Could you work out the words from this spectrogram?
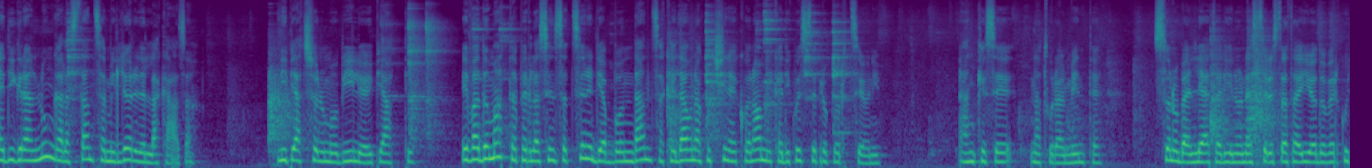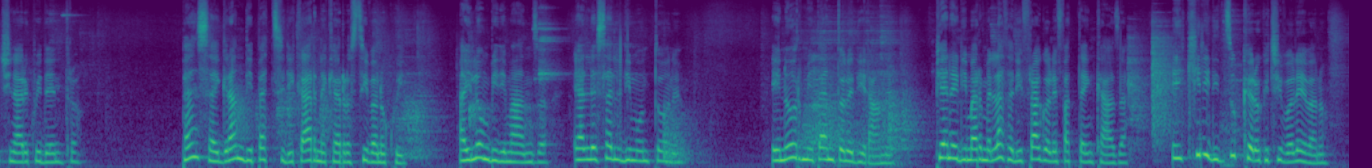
è di gran lunga la stanza migliore della casa. Mi piacciono il mobilio e i piatti e vado matta per la sensazione di abbondanza che dà una cucina economica di queste proporzioni. Anche se, naturalmente, sono ben lieta di non essere stata io a dover cucinare qui dentro. Pensa ai grandi pezzi di carne che arrostivano qui, ai lombi di manzo e alle selle di montone. Enormi pentole di rame, piene di marmellata di fragole fatta in casa, e i chili di zucchero che ci volevano.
